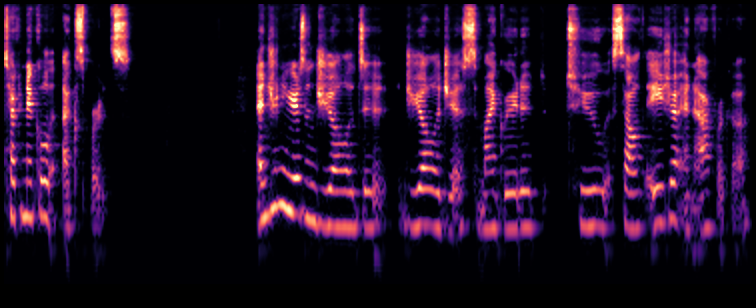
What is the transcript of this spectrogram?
Technical experts. Engineers and geologi- geologists migrated to South Asia and Africa.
